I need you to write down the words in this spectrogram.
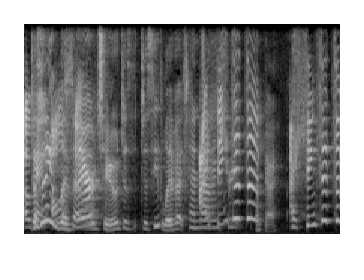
okay, Doesn't he live there too? Does Does he live at 10 Downing I think Street? that the okay. I think that the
